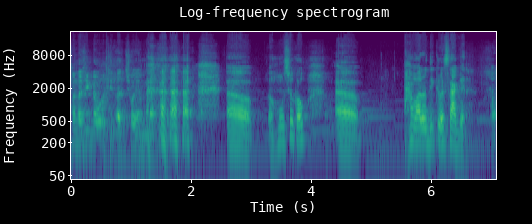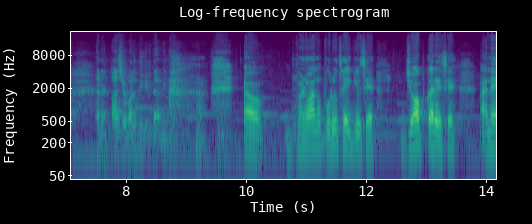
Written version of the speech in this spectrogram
તો નજીકના ઓળખીતા છો એમ હું શું કહું? અમારો મારો દીકરો સાગર. અને આ છે મારી દીકરી દામિની. ભણવાનું પૂરું થઈ ગયું છે જોબ કરે છે અને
